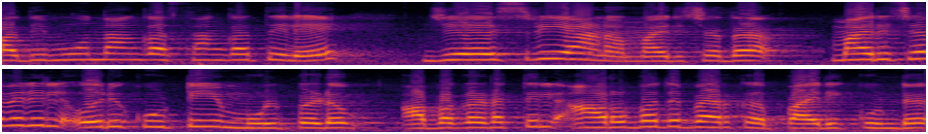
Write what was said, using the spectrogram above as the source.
പതിമൂന്നംഗ സംഘത്തിലെ ജയശ്രീയാണ് മരിച്ചത്. മരിച്ചവരിൽ ഒരു കുട്ടിയും ഉൾപ്പെടും. അപകടത്തിൽ അറുപത് പേർക്ക് പരിക്കുണ്ട്.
